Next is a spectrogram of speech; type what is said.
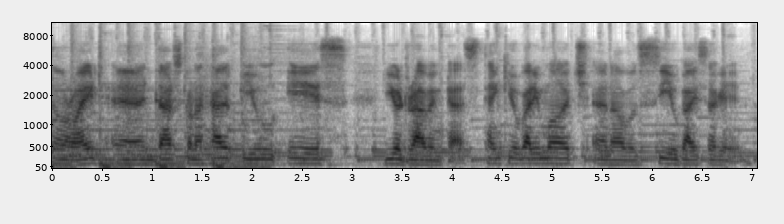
alright and that's gonna help you ace your driving test. Thank you very much and I will see you guys again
